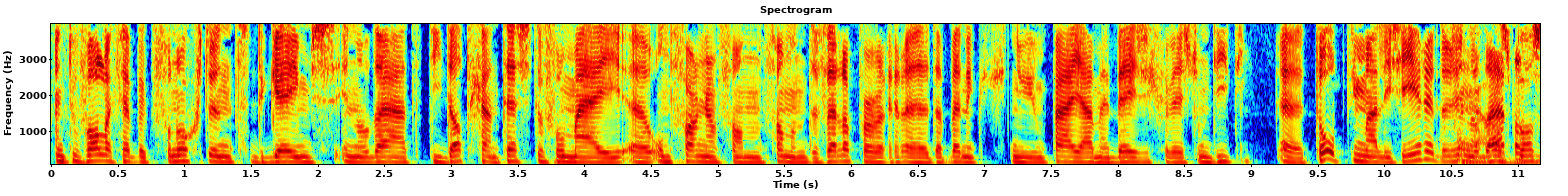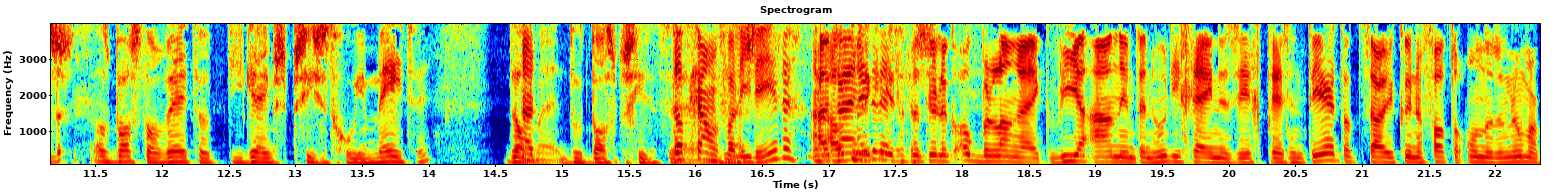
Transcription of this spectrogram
En toevallig heb ik vanochtend de games inderdaad die dat gaan testen voor mij eh, ontvangen van, van een developer. Eh, daar ben ik nu een paar jaar mee bezig geweest om die eh, te optimaliseren. Dus Ja, inderdaad, als, dat, Bas, als Bas dan weet dat die games precies het goede meten, dan Nou, eh, doet Bas misschien het. dat eh, gaan we valideren. Uiteindelijk is het oud-medewerkers. natuurlijk ook belangrijk wie je aanneemt en hoe diegene zich presenteert. Dat zou je kunnen vatten onder de noemer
